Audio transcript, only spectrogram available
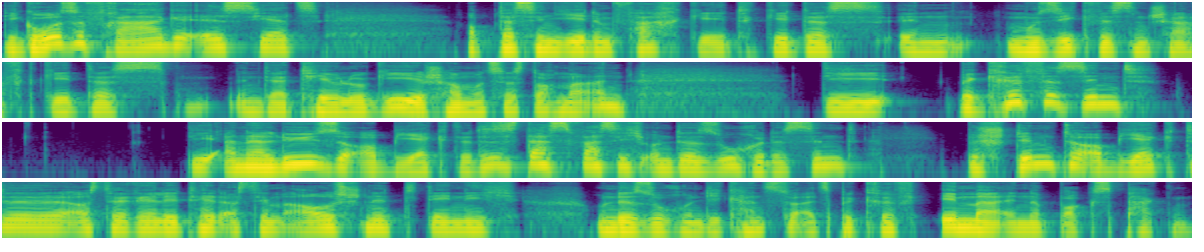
Die große Frage ist jetzt, ob das in jedem Fach geht. Geht das in Musikwissenschaft? Geht das in der Theologie? Schauen wir uns das doch mal an. Die Begriffe sind die Analyseobjekte. Das ist das, was ich untersuche. Das sind bestimmte Objekte aus der Realität, aus dem Ausschnitt, den ich untersuche. Und die kannst du als Begriff immer in eine Box packen.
